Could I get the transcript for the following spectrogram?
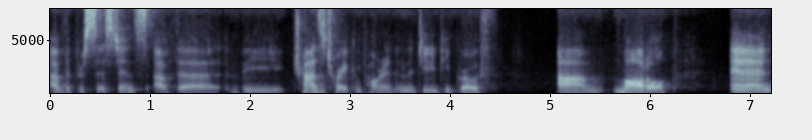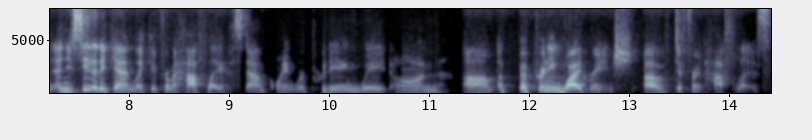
of the persistence of the, the transitory component in the GDP growth um, model. And, and you see that again, like from a half-life standpoint, we're putting weight on um, a, a, pretty wide range of different half-lives.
